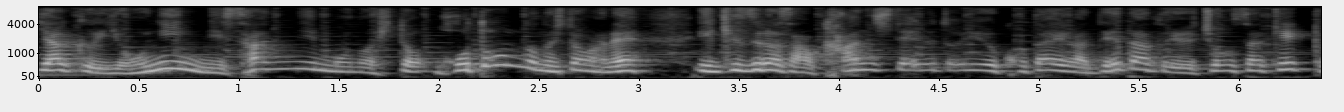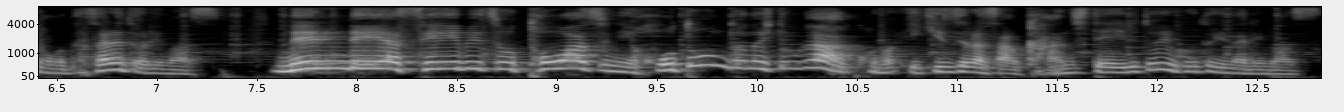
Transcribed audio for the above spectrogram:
約4人に3人もの人、ほとんどの人がね、生きづらさを感じているという答えが出たという調査結果も出されております。年齢や性別を問わずにほとんどの人がこの生きづらさを感じているということになります。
